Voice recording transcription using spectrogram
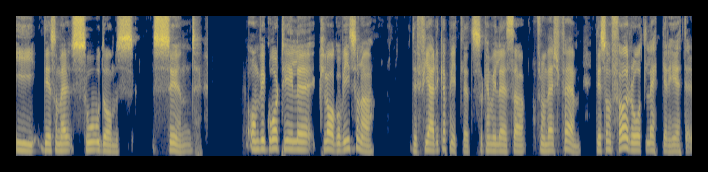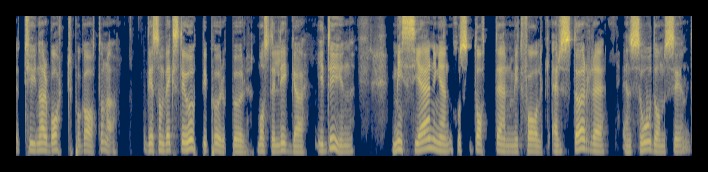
i det som är Sodoms synd. Om vi går till eh, Klagovisorna, det fjärde kapitlet, så kan vi läsa från vers 5. Det som förr åt läckerheter tynar bort på gatorna. Det som växte upp i purpur måste ligga i dyn. Missgärningen hos dottern, mitt folk, är större än Sodoms synd.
